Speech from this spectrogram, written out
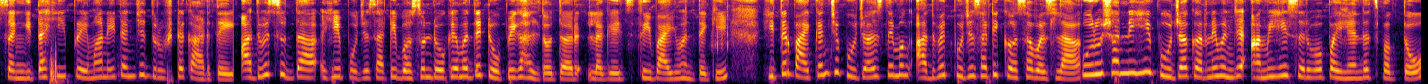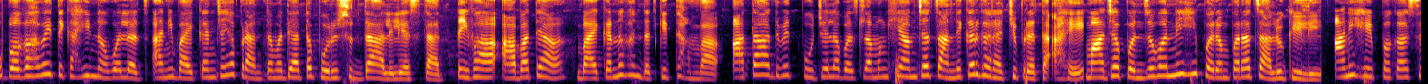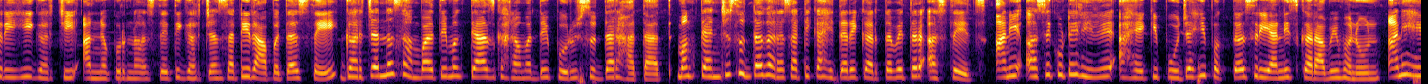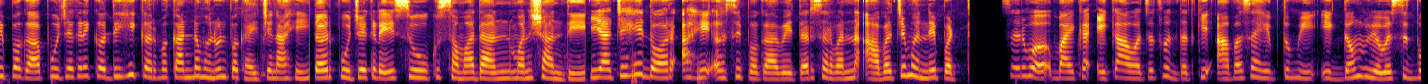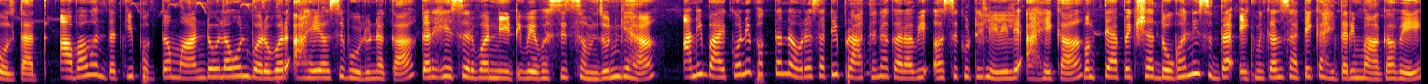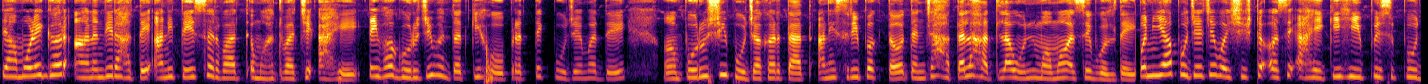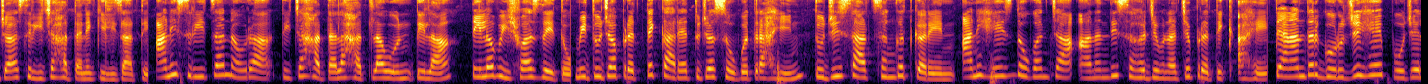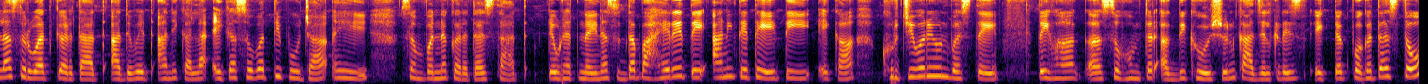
संगीता ही प्रेमाने त्यांची दृष्ट काढते. अद्वैत सुद्धा ही पूजेसाठी बसून डोक्यामध्ये टोपी घालतो. तर लगेच ती बाई म्हणते की ही तर बायकांची पूजा असते मग अद्वैत पूजेसाठी कसा बसला? पुरुषांनी ही पूजा करणे म्हणजे आम्ही हे सर्व पहिल्यांदाच बघतो. बघावे ते काही नवलच आणि आणि बायकांच्या ह्या प्रांतामध्ये आता पुरुष सुद्धा आलेले असतात. तेव्हा आबा त्या बायकांना म्हणतात की थांबा आता अद्वैत पूजेला बसला मग ही आमच्या चांदेकर घराची प्रथा आहे. माझ्या पंजोबांनी ही परंपरा चालू केली. आणि हे बघा स्त्री ही घरची अन्नपूर्ण असते. ती घरच्यांसाठी राबत असते. घरच्यांना सांभाळते मग त्याच घरामध्ये पुरुष सुद्धा राहतात. मग त्यांच्या सुद्धा घरासाठी काहीतरी कर्तव्य तर असतेच. आणि असे कुठे लिहिले आहे की पूजा ही फक्त स्त्रियांनीच करावी म्हणून. आणि हे बघा पूजेकडे कधीही कर्मकांड म्हणून बघायचे नाही. तर पूजेकडे सुख समाधान मन शांती याचे हे दौर आहे असे बघावे तर सर्वांना आबाचे म्हणणे पटते. सर्व बायका एका आवाजात म्हणतात की आबासाहेब तुम्ही एकदम व्यवस्थित बोलतात. आबा म्हणतात की फक्त मान डोलावून बरोबर आहे असे बोलू नका. तर हे सर्व नीट व्यवस्थित समजून घ्या. आणि बायकोने फक्त नवऱ्यासाठी प्रार्थना करावी असे कुठे लिहिलेले आहे का? मग त्यापेक्षा दोघांनी सुद्धा एकमेकांसाठी काहीतरी मागावे. त्यामुळे घर आनंदी राहते आणि ते सर्वात महत्त्वाचे आहे. तेव्हा गुरुजी म्हणतात की हो प्रत्येक पूजेमध्ये पुरुषी पुरुष ही पूजा करतात आणि स्त्री फक्त त्यांच्या हाताला हात लावून मम असे बोलते. पण या पूजेचे वैशिष्ट्य असे आहे की ही पूजा स्त्रीच्या हाताने केली जाते. आणि स्त्रीचा नवरा तिच्या हाताला हात लावून तिला तिला विश्वास देतो. मी तुझ्या प्रत्येक कार्यात तुझ्या सोबत राहीन तुझी साथ संगत करेन आणि हेच दोघांच्या आनंदी सहजीवनाचे प्रतीक आहे. त्यानंतर गुरुजी हे पूजेला सुरुवात करतात. अद्वैत आणि कला एकासोबत ती पूजा ही संपन्न करत असतात. तेवढ्यात नैना सुद्धा बाहेर येते आणि तेथे ती एका खुर्चीवर येऊन बसते. तेव्हा सोहम तर अगदी खुश होऊन काजलकडे एकटक बघत असतो.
